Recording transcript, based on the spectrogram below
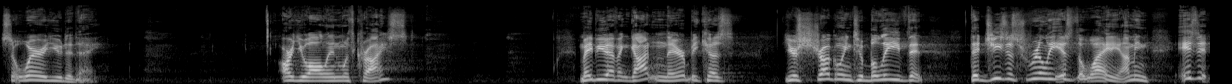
So, where are you today? Are you all in with Christ? Maybe you haven't gotten there because you're struggling to believe that, that Jesus really is the way. I mean, is it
